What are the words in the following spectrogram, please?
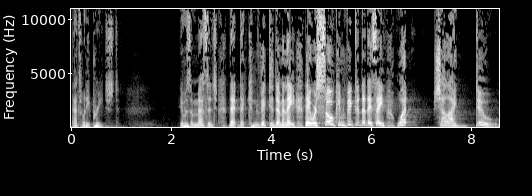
That's what he preached. It was a message that, that convicted them and they, they were so convicted that they say, what shall I do?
